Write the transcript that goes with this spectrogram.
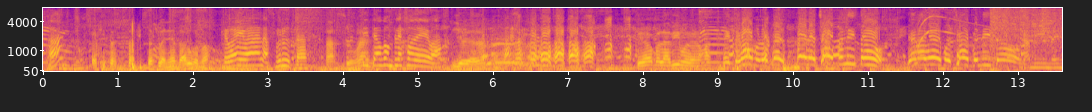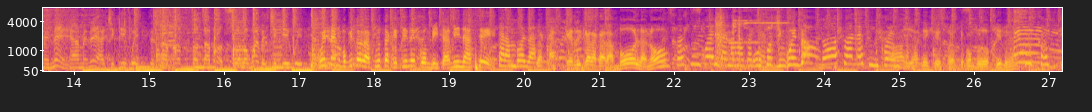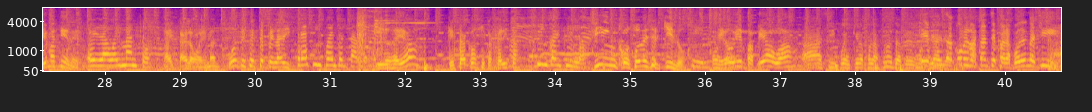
¿Ah? Aquí estás, estás- estás planeando algo, ¿no? Te voy a llevar a las frutas. Ah, su Sí, madre. tengo complejo de Eva. Y yo ya Te vamos con la víbora nomás. ¡Este, vámonos, chao, pelito! ¡Ya nos vemos, chao, pelito! Camina y menea, menea el chiquihuite, sabroso, sabroso, lo mueve el chiquihuite. Cuéntame un poquito de la fruta que tiene con vitamina C. Carambola. La qué rica la carambola, ¿no? 250 nomás. ¿Uso 50? Dos soles Ah, 50. ya dije esto, te compro dos kilos. ¿eh? ¿Qué más tienes? El aguaymanto. Ahí está el aguaymanto. ¿Cuánto este peladito? 350 el tarro. ¿Y los de allá? ¿Que está con su cajarita? 5 el kilo. Cinco soles el kilo. Sí. Quedó bien papeado, ¿ah? Ah, sí, pues quiero por la fruta, pero ¿Qué fruta come bastante para ponerme así?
